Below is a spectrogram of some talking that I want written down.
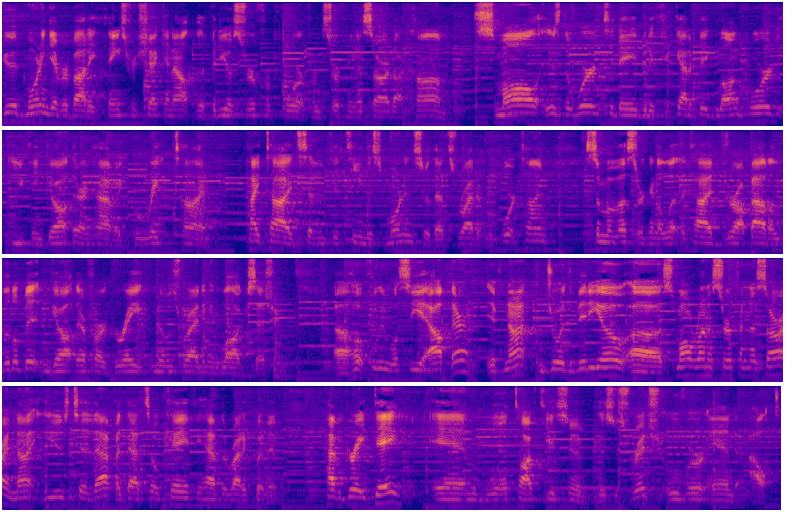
Good morning, everybody. Thanks for checking out the video surf report from surfingsr.com. Small is the word today, but if you've got a big longboard, you can go out there and have a great time. High tide 7:15 this morning, so that's right at report time. Some of us are going to let the tide drop out a little bit and go out there for a great nose riding and log session. Uh, hopefully we'll see you out there. If not, enjoy the video. Uh, small run of surfing Nosara, not used to that, but that's okay if you have the right equipment. Have a great day, and we'll talk to you soon. This is Rich, over and out.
